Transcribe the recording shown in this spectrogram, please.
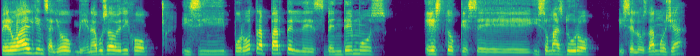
pero alguien salió bien abusado y dijo, ¿y si por otra parte les vendemos esto que se hizo más duro y se los damos ya,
